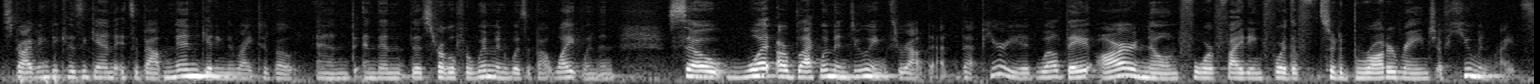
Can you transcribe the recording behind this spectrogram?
striving because, again, it's about men getting the right to vote. And, and then the struggle for women was about white women. So, what are black women doing throughout that, that period? Well, they are known for fighting for the sort of broader range of human rights.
